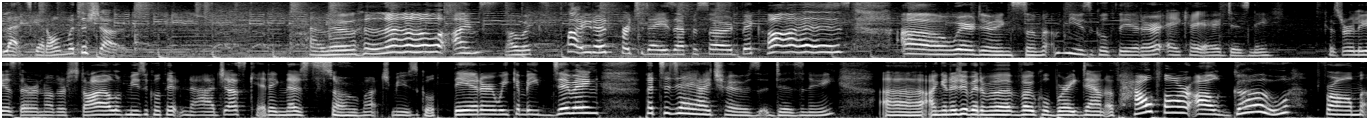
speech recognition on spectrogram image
let's get on with the show. Hello, hello. I'm so excited for today's episode because uh, we're doing some musical theater, aka Disney. Because really, is there another style of musical theater? Nah, just kidding. There's so much musical theater we can be doing. But today I chose Disney. Uh, I'm going to do a bit of a vocal breakdown of how far I'll go from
